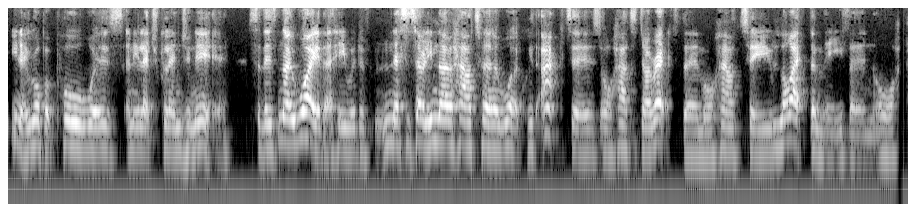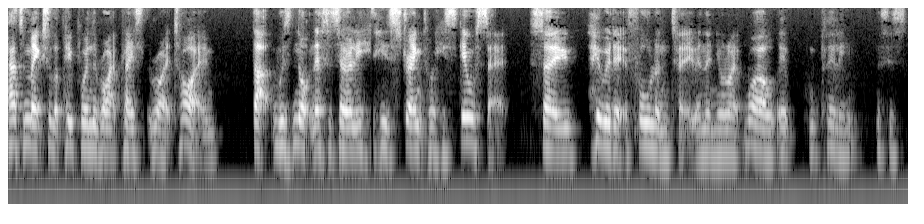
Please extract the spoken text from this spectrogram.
you know Robert Paul was an electrical engineer, so there's no way that he would have necessarily know how to work with actors or how to direct them or how to light them even or how to make sure that people are in the right place at the right time that was not necessarily his strength or his skill set. So who would it have fallen to? And then you're like, well, it, clearly this is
